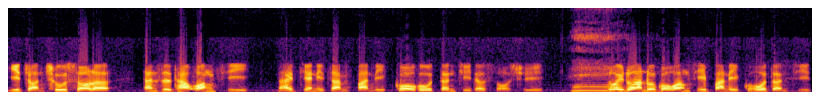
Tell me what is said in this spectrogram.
移转出售了，但是他忘记来监理站办理过户登记的手续。所以，如果如果忘记办理过户登记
